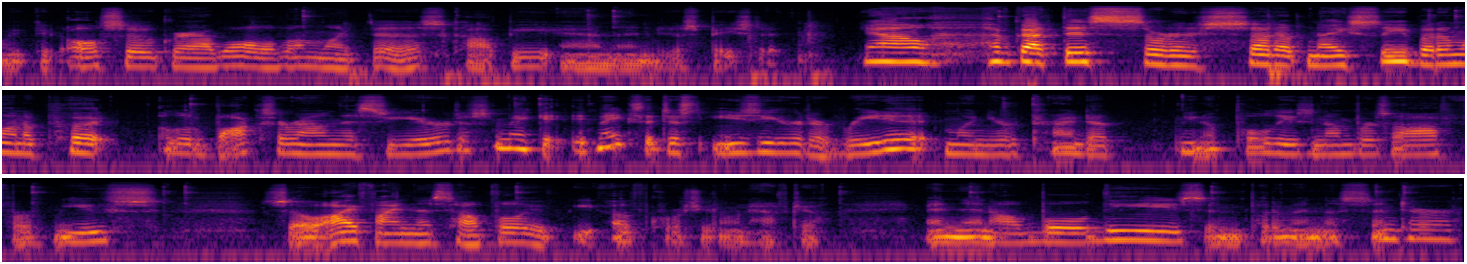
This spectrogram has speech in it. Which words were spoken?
We could also grab all of them like this, copy, and then just paste it. Now, I've got this sort of set up nicely, but I want to put a little box around this year just to make it, it makes it just easier to read it when you're trying to you know, pull these numbers off for use. So I find this helpful. Of course, you don't have to. And then I'll bold these and put them in the center.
